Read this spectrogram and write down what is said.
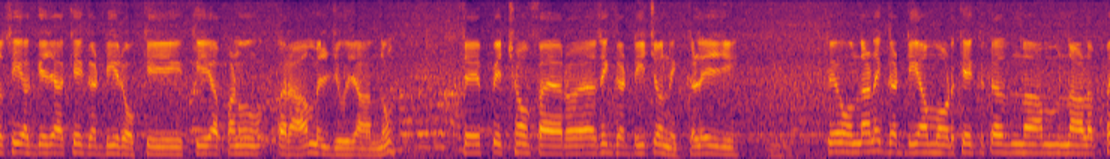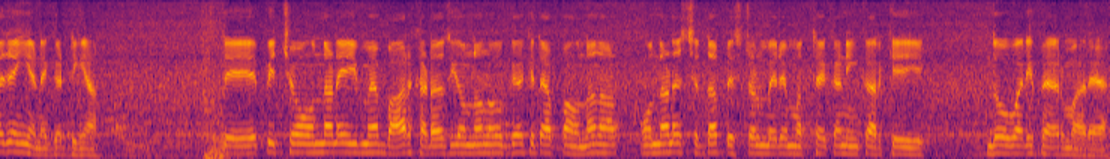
ਅਸੀਂ ਅੱਗੇ ਜਾ ਕੇ ਗੱਡੀ ਰੋਕੀ ਜੀ ਕਿ ਆਪਾਂ ਨੂੰ ਰਾਹ ਮਿਲ ਜੂ ਜਾਣ ਨੂੰ। ਤੇ ਪਿੱਛੋਂ ਫਾਇਰ ਹੋਇਆ, ਅਸੀਂ ਗੱਡੀ ਚੋਂ ਨਿਕਲੇ ਜੀ। ਤੇ ਉਹਨਾਂ ਨੇ ਗੱਡੀਆਂ ਮੋੜ ਕੇ ਇੱਕ ਨਾਮ ਨਾਲ ਭਜਾਈਆਂ ਨੇ ਗੱਡੀਆਂ। ਤੇ ਪਿੱਛੋਂ ਉਹਨਾਂ ਨੇ ਮੈਂ ਬਾਹਰ ਖੜਾ ਸੀ, ਉਹਨਾਂ ਨੂੰ ਅੱਗੇ ਕਿਤੇ ਆਪਾਂ ਉਹਨਾਂ ਨਾਲ, ਉਹਨਾਂ ਨੇ ਸਿੱਧਾ ਪਿਸਟਲ ਮੇਰੇ ਮੱਥੇ ਕਣੀ ਕਰਕੇ ਜੀ ਦੋ ਵਾਰੀ ਫਾਇਰ ਮਾਰਿਆ।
